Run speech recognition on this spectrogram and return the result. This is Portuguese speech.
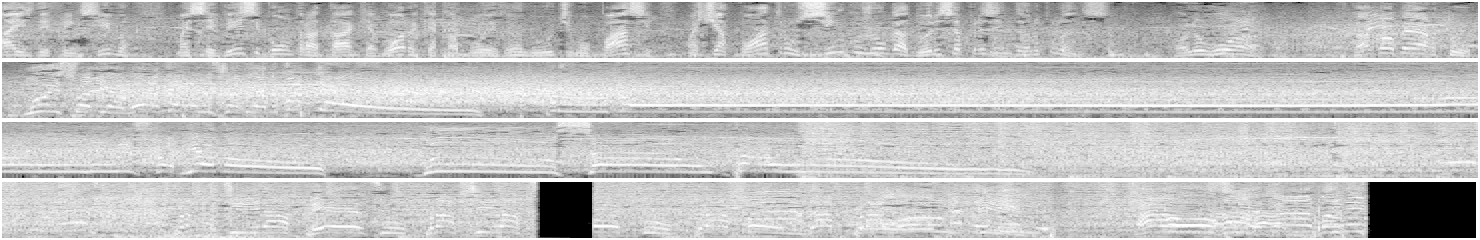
mais defensiva, mas você vê esse contra-ataque agora, que acabou errando o último passe, mas tinha quatro ou cinco jogadores se apresentando pro lance. Olha o Juan. Dagoberto. Luiz Fabiano. Agora Luiz Fabiano. Bateu! Pro gol! Luiz Fabiano! Do São peso, pra tirar fogo, pra mandar pra longe!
